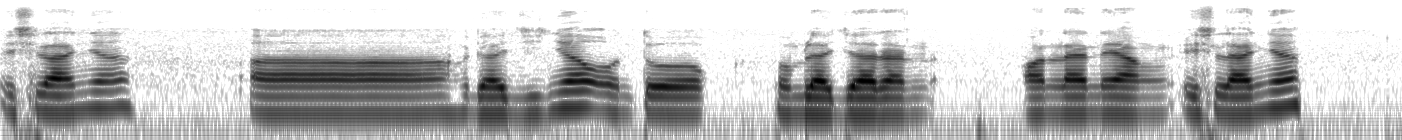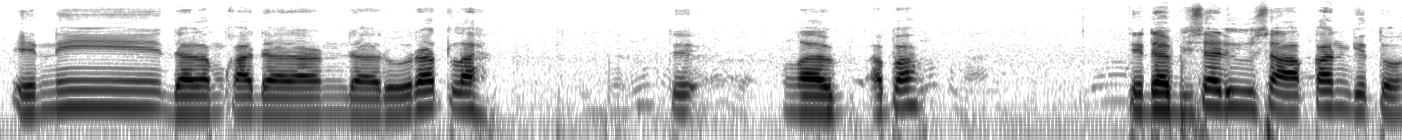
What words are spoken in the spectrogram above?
istilahnya eh gajinya untuk pembelajaran online yang istilahnya ini dalam keadaan darurat lah. Nggak apa tidak bisa diusahakan gitu.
